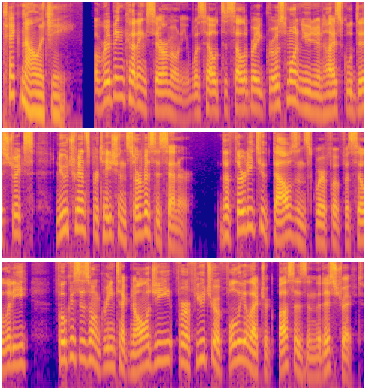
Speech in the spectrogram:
technology. A ribbon cutting ceremony was held to celebrate Grossmont Union High School District's new Transportation Services Center. The 32,000 square foot facility focuses on green technology for a future of fully electric buses in the district.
